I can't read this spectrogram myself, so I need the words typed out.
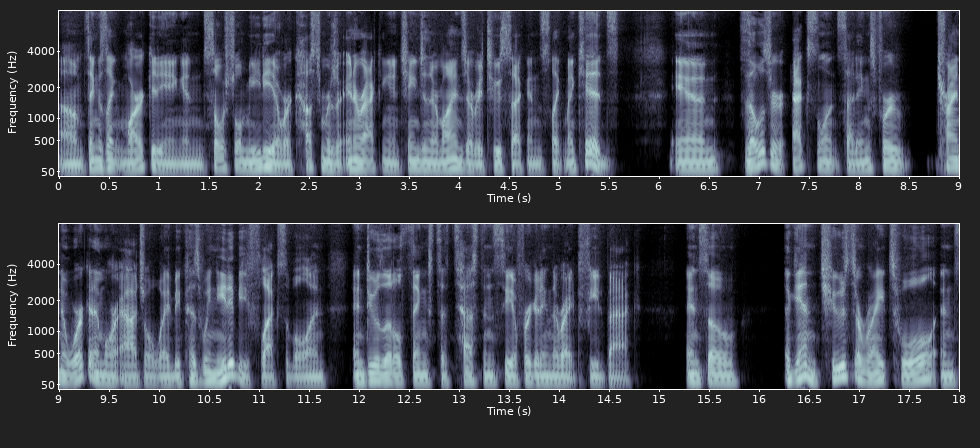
um, things like marketing and social media where customers are interacting and changing their minds every two seconds, like my kids. And those are excellent settings for trying to work in a more agile way because we need to be flexible and and do little things to test and see if we're getting the right feedback. And so again, choose the right tool and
